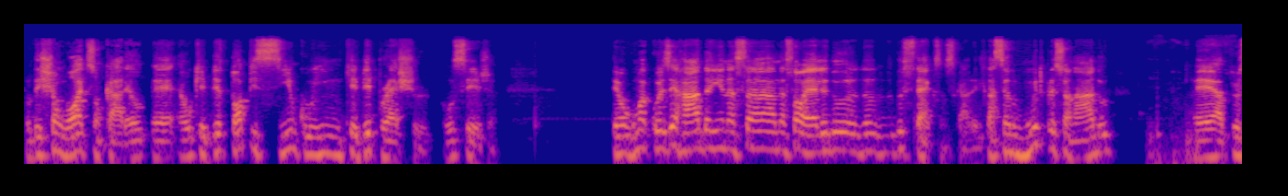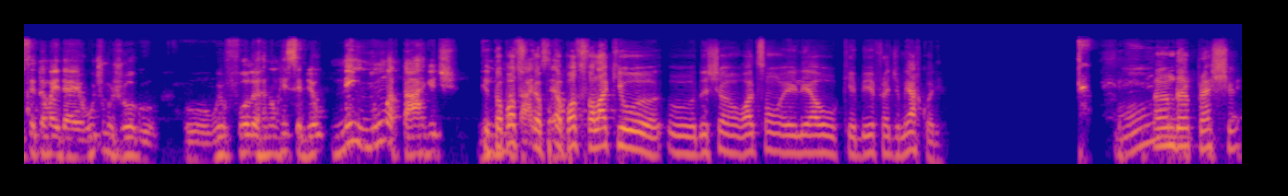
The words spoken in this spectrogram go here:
o Deshaun Watson, cara, é, é, é, o QB top 5 em QB pressure. Ou seja, tem alguma coisa errada aí nessa, nessa OL do, do, dos Texans, cara. Ele está sendo muito pressionado. É, para você ter uma ideia, o último jogo, o Will Fuller não recebeu nenhuma target. Nenhuma então posso, target, eu, eu, posso falar que o, o Deshaun Watson ele é o QB Fred Mercury? Hum. Under pressure.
